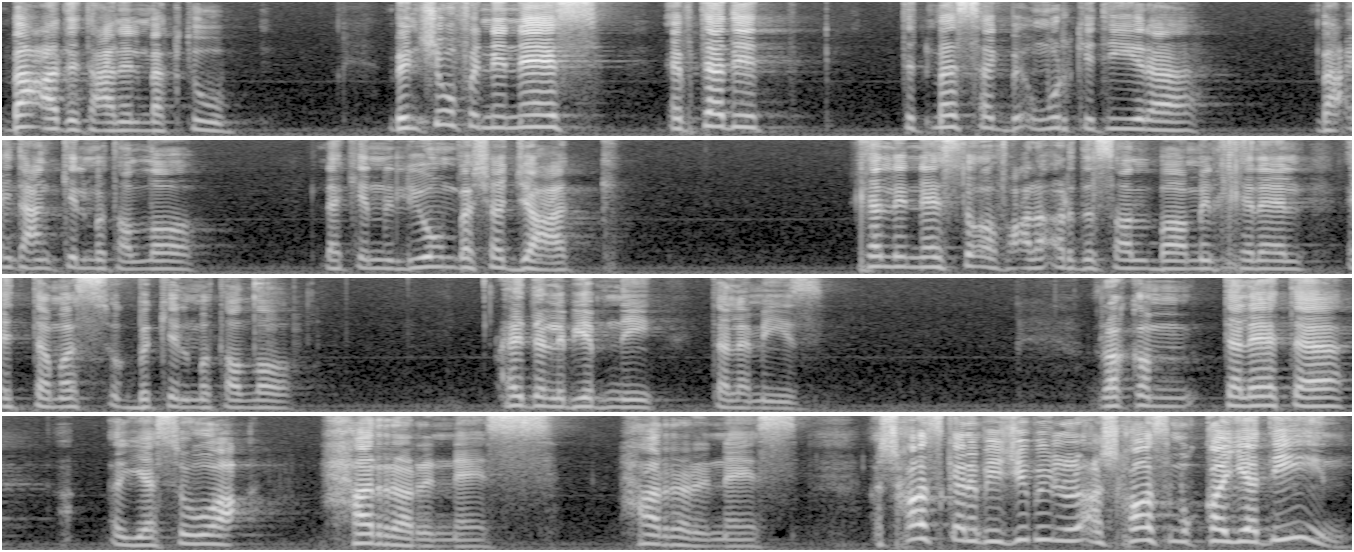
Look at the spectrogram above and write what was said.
بعدت عن المكتوب. بنشوف إن الناس ابتدت تتمسك بأمور كتيرة بعيد عن كلمة الله. لكن اليوم بشجعك. خلي الناس تقف على أرض صلبة من خلال التمسك بكلمة الله. هذا اللي بيبني تلاميذ. رقم ثلاثة يسوع حرر الناس. حرر الناس. أشخاص كانوا بيجيبوا له أشخاص مقيدين.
